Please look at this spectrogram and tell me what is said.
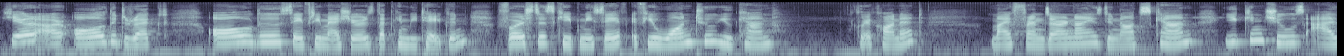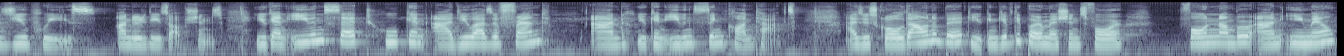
here are all the direct all the safety measures that can be taken. First is keep me safe. If you want to, you can click on it. My friends are nice, do not scan. You can choose as you please under these options. You can even set who can add you as a friend and you can even sync contacts. As you scroll down a bit, you can give the permissions for phone number and email.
